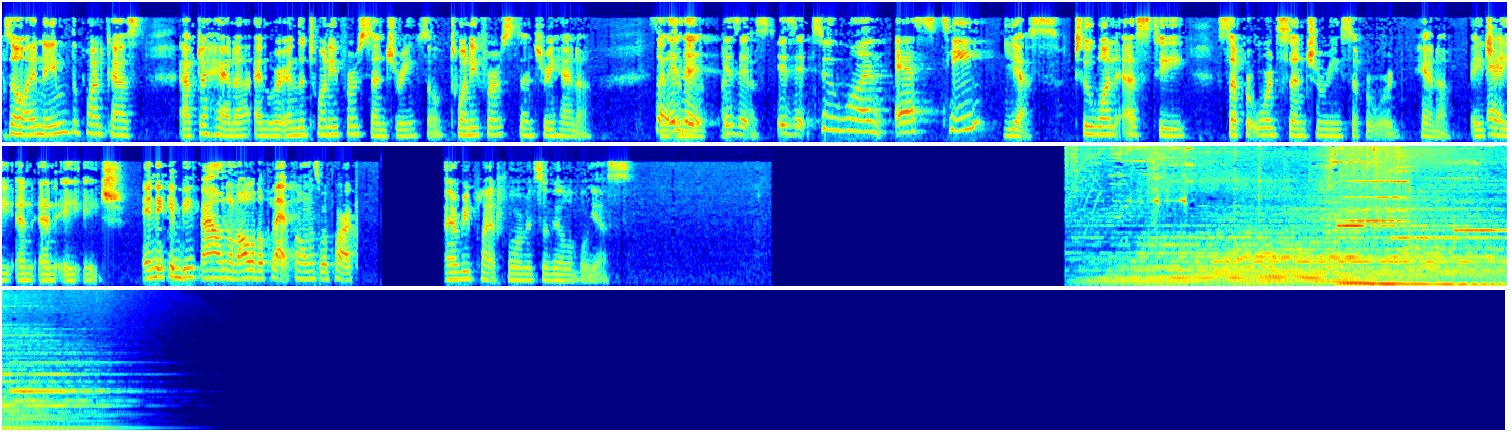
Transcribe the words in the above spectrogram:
So I named the podcast after Hannah, and we're in the 21st century. So 21st Century Hannah. So Is it is it is it podcast. is it two one? Yes, 21ST, separate word century, separate word Hannah. H A N N A H. And it can be found on all of the platforms where podcast. Every platform it's available, yes.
